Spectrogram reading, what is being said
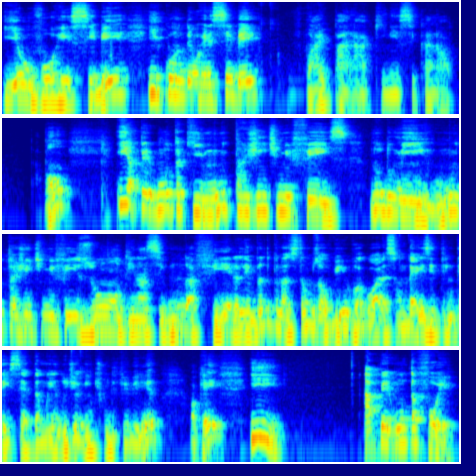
e eu vou receber. E quando eu receber, vai parar aqui nesse canal bom? E a pergunta que muita gente me fez no domingo, muita gente me fez ontem, na segunda-feira, lembrando que nós estamos ao vivo agora, são 10h37 da manhã, no dia 21 de fevereiro, ok? E a pergunta foi:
